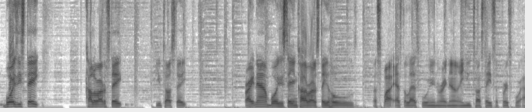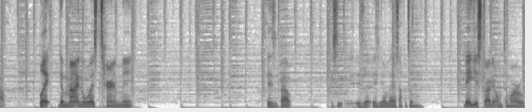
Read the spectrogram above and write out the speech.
Boise State, Colorado State, Utah State. Right now, Boise State and Colorado State hold a spot as the last four in right now, and Utah State's the first four out. But the Mountain West tournament is about it's, it's, a, it's your last opportunity. They get started on tomorrow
